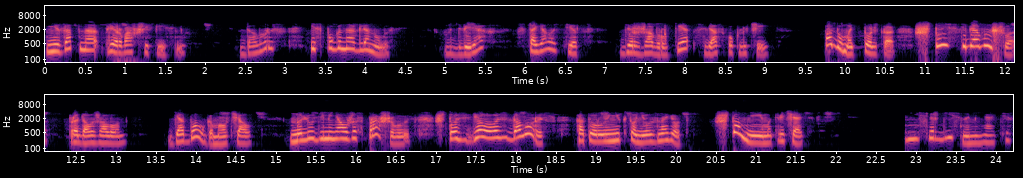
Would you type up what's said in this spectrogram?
внезапно прервавший песню. Долорес испуганно оглянулась. В дверях стоял отец, держа в руке связку ключей. Подумать только, что из тебя вышло, продолжал он. Я долго молчал но люди меня уже спрашивают, что сделалось с Долорес, которую никто не узнает. Что мне им отвечать? Не сердись на меня, отец,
